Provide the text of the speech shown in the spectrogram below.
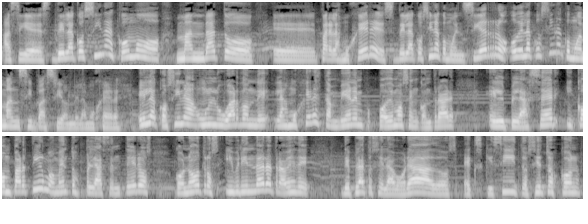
Así es, de la cocina como mandato eh, para las mujeres, de la cocina como encierro o de la cocina como emancipación de la mujer. Es la cocina un lugar donde las mujeres también podemos encontrar el placer y compartir momentos placenteros con otros y brindar a través de, de platos elaborados, exquisitos y hechos con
